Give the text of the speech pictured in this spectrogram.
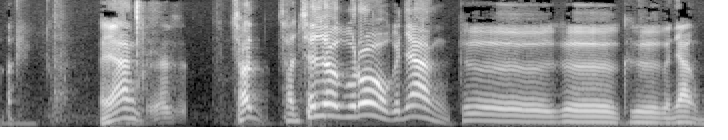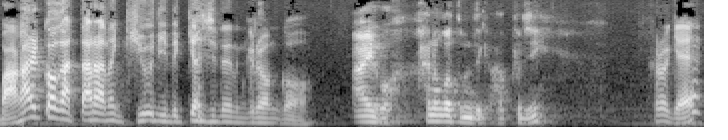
그냥, 그래서 전, 전체적으로 그냥, 그, 그, 그, 그냥 망할 것 같다라는 기운이 느껴지는 그런 거. 아이고 하는 것도 되게 바쁘지. 그러게?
